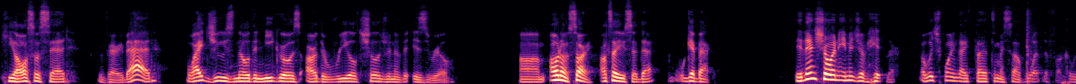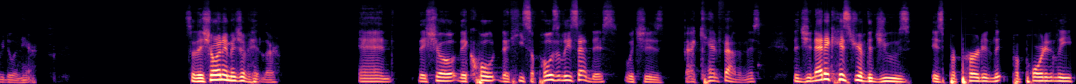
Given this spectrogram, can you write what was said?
he also said, very bad, white Jews know the Negroes are the real children of Israel. Um, oh no, sorry, I'll tell you who said that. We'll get back. They then show an image of Hitler, at which point I thought to myself, what the fuck are we doing here? So they show an image of Hitler, and they show they quote that he supposedly said this, which is I can't fathom this. The genetic history of the Jews is purportedly purportedly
